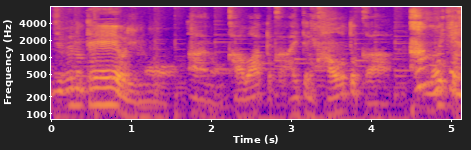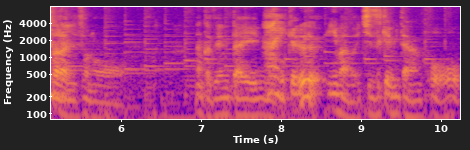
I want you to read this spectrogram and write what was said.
自分の手よりもあの皮とか相手の顔とか顔もっとさらにそのなんか全体における今の位置づけみたいなのを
